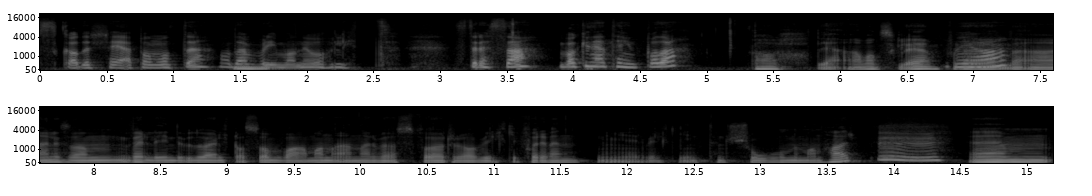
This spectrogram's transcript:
skal det skje, på en måte. Og da Mhm. blir man jo litt stressa. Hva kunne jeg tenkt på da? Åh, det er vanskelig. For det, Ja. det er liksom veldig individuelt også hva man er nervøs for, og hvilke forventninger, hvilke intensjoner man har. Mm. Um,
